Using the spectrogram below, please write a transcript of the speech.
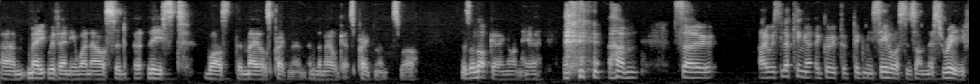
um, mate with anyone else at, at, least whilst the male's pregnant and the male gets pregnant as well. There's a lot going on here. um, so I was looking at a group of pygmy seahorses on this reef,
